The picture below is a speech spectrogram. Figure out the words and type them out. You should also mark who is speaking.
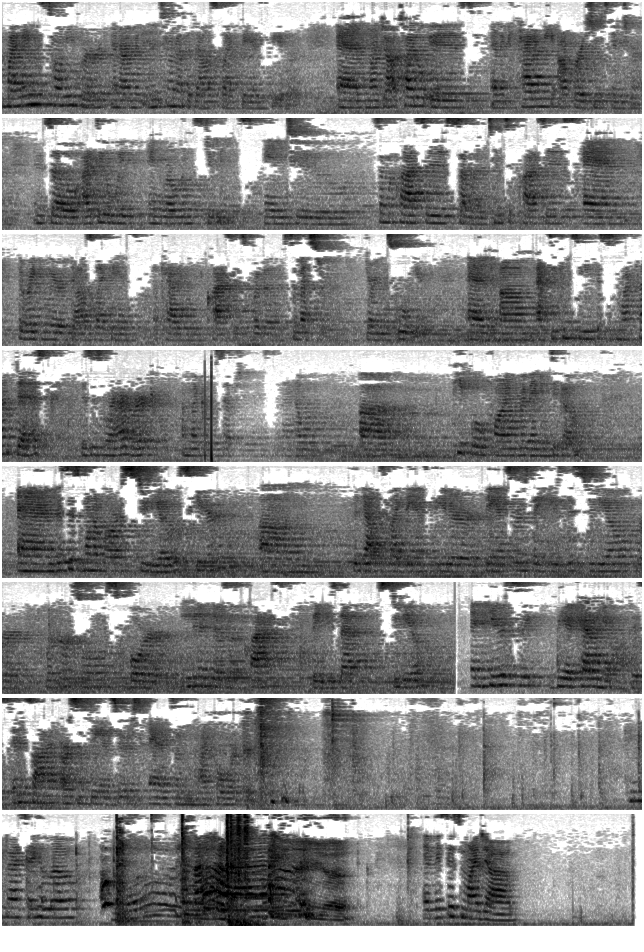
Speaker 1: my name is Toni Byrd, and I'm an intern at the Dallas Black Dance Theater. And my job title is an Academy Operations Intern. And so I deal with enrolling students into summer classes, summer intensive classes, and the regular Dallas Black Dance Academy classes for the semester during the school year. And um, as you can see, this is my front desk. This is where I work. I'm like a receptionist, people find where they need to go. And this is one of our studios here. Um, the Dallas Black Dance Theater dancers, they use this studio for rehearsals, or even if there's a class, they use that studio. And here's the, the Academy office. Inside are some dancers and some of my coworkers. Can you guys say hello? Oh, hello. And this is my job.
